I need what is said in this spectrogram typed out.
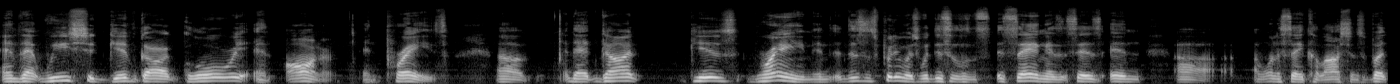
and that we should give God glory and honor and praise. Uh, that God gives rain, and this is pretty much what this is, is saying, as it says in uh, I want to say Colossians, but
